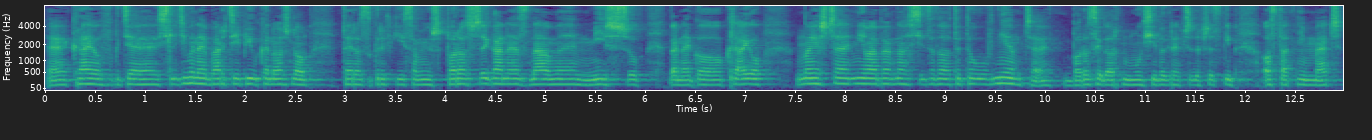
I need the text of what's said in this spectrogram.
e, krajów, gdzie śledzimy najbardziej piłkę nożną, te rozgrywki są już porozstrzygane, znamy mistrzów danego kraju. No jeszcze nie ma pewności co do tytułu w Niemczech. Borussia Dortmund musi wygrać przede wszystkim ostatni mecz,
